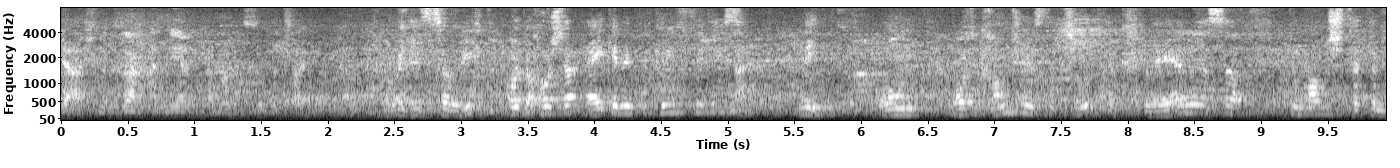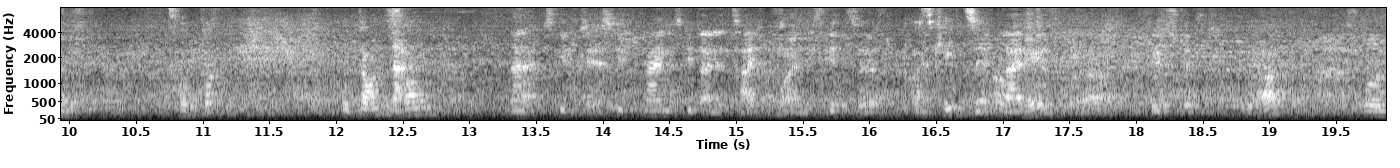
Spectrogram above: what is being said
Ja, ich würde sagen, annähernd kann man das so bezeichnen. Aber das ist so richtig. Oder hast du einen eigenen Begriff für das? Nein. Nicht. Und was kannst du uns dazu erklären? Also, du machst halt ein Foto und dann Nein. Nein, es gibt, es gibt, kein, es gibt eine Zeichnung, eine Skizze, einer Skizze, okay. Bleistift oder Filzstift. Ja, Und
